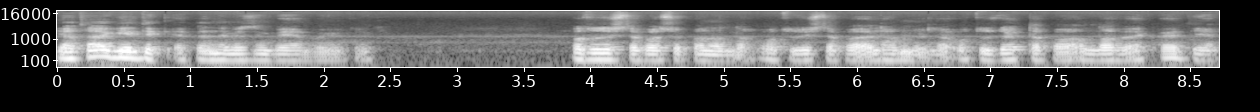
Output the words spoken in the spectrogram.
Yatağa girdik. Efendimizin beyan buyurduğu 33 defa Subhanallah, 33 defa Elhamdülillah, 34 defa Allahu Ekber diyelim.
